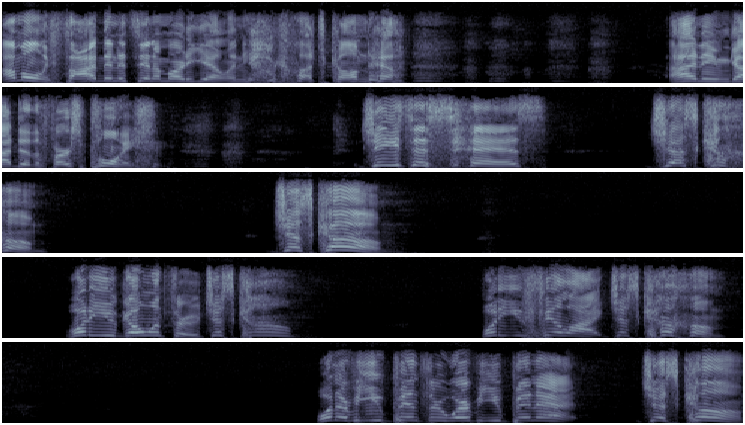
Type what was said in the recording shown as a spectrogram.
I'm only 5 minutes in, I'm already yelling. Y'all got to calm down. I hadn't even got to the first point. Jesus says, just come. Just come. What are you going through? Just come. What do you feel like? Just come. Whatever you've been through, wherever you've been at, just come.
